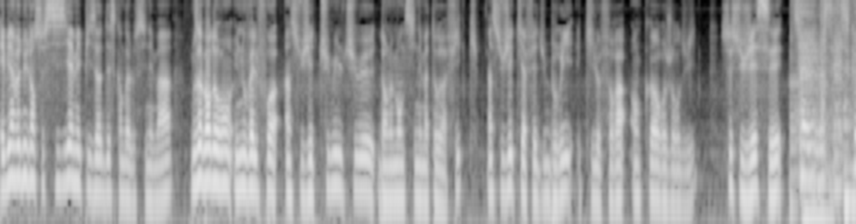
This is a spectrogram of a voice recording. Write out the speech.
Et bienvenue dans ce sixième épisode des Scandales au cinéma. Nous aborderons une nouvelle fois un sujet tumultueux dans le monde cinématographique, un sujet qui a fait du bruit et qui le fera encore aujourd'hui. Ce sujet c'est... C'est le sesque,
